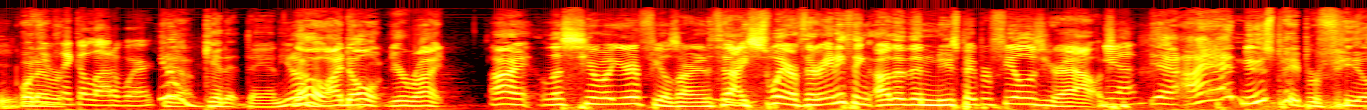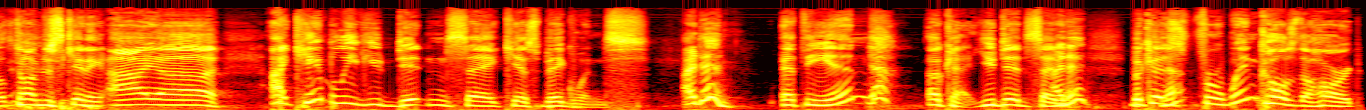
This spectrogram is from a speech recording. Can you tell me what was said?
Whatever. Seems like a lot of work. You don't get it, Dan. You don't. no, I don't. You're right. All right, let's hear what your feels are. And if, I swear, if they're anything other than newspaper feels, you're out. Yeah. Yeah, I had newspaper fields. No, I'm just kidding. I uh I can't believe you didn't say kiss big ones I did. at the end. Yeah. Okay, you did say I that. did. because Yeah. for when calls the heart,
